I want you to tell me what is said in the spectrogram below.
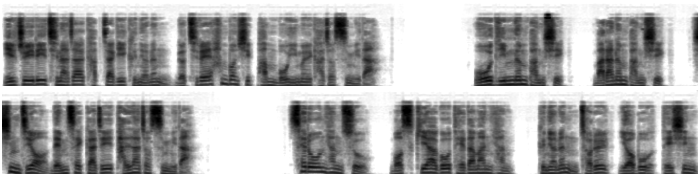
일주일이 지나자 갑자기 그녀는 며칠에 한 번씩 밤 모임을 가졌습니다. 옷 입는 방식, 말하는 방식, 심지어 냄새까지 달라졌습니다. 새로운 향수, 머스키하고 대담한 향, 그녀는 저를 여보 대신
